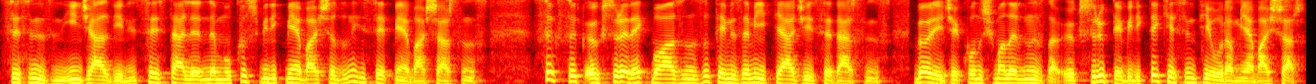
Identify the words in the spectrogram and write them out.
sesinizin inceldiğini, ses tellerinde mukus birikmeye başladığını hissetmeye başlarsınız. Sık sık öksürerek boğazınızı temizleme ihtiyacı hissedersiniz. Böylece konuşmalarınız da öksürükle birlikte kesintiye uğramaya başlar.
